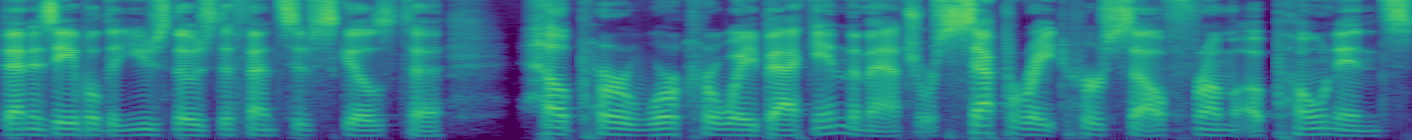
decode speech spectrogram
then is able to use those defensive skills to help her work her way back in the match or separate herself from opponents.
